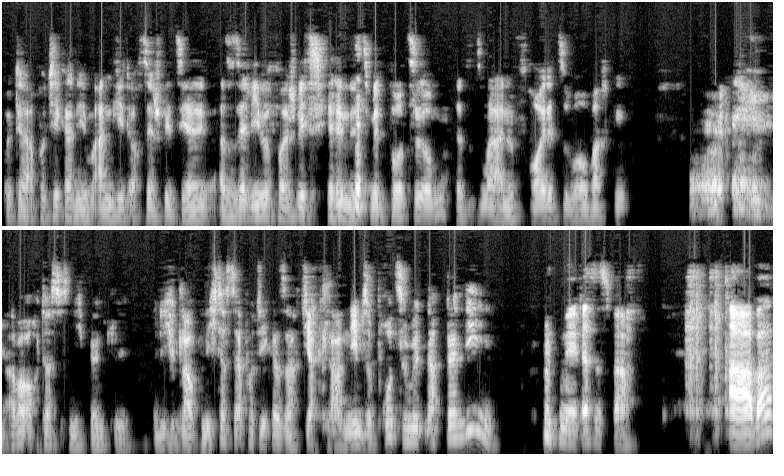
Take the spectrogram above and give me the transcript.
Und der Apotheker nebenan geht auch sehr speziell, also sehr liebevoll speziell mit, mit Purzel um. Das ist mal eine Freude zu beobachten. Aber auch das ist nicht Bentley. Und ich glaube nicht, dass der Apotheker sagt, ja klar, nehmen Sie Purzel mit nach Berlin. nee, das ist wahr. Aber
